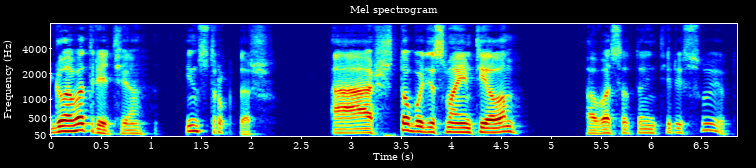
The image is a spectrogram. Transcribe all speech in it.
Глава третья. Инструктаж. «А что будет с моим телом?» «А вас это интересует?»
